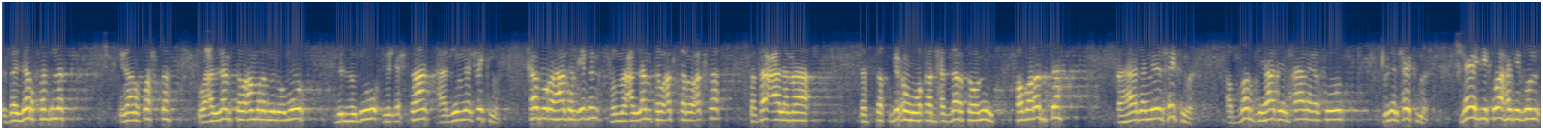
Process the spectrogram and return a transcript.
زجرت ابنك إذا نصحته وعلمته أمرا من الأمور بالهدوء بالإحسان هذه من الحكمة. كبر هذا الابن ثم علمته أكثر وأكثر ففعل ما تستقبحه وقد حذرته منه. فضربته فهذا من الحكمة. الضرب في هذه الحالة يكون من الحكمة. لا يجيك واحد يقول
